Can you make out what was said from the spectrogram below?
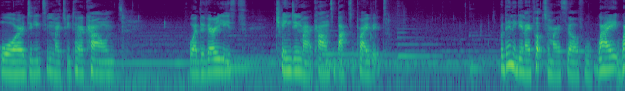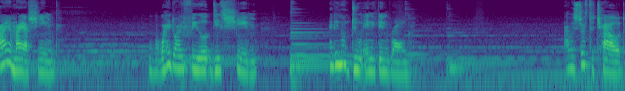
or deleting my Twitter account or at the very least changing my account back to private. But then again I thought to myself, why why am I ashamed? Why do I feel this shame? I did not do anything wrong. I was just a child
